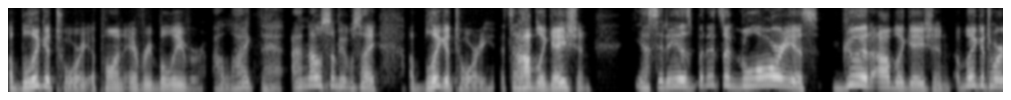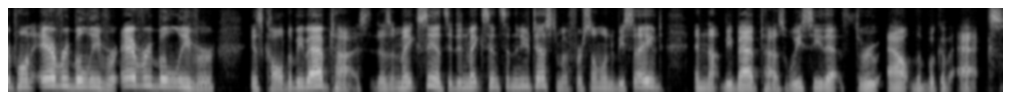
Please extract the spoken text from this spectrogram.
obligatory upon every believer. I like that. I know some people say obligatory, it's an obligation. Yes, it is, but it's a glorious, good obligation, obligatory upon every believer. Every believer is called to be baptized. It doesn't make sense. It didn't make sense in the New Testament for someone to be saved and not be baptized. We see that throughout the book of Acts.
